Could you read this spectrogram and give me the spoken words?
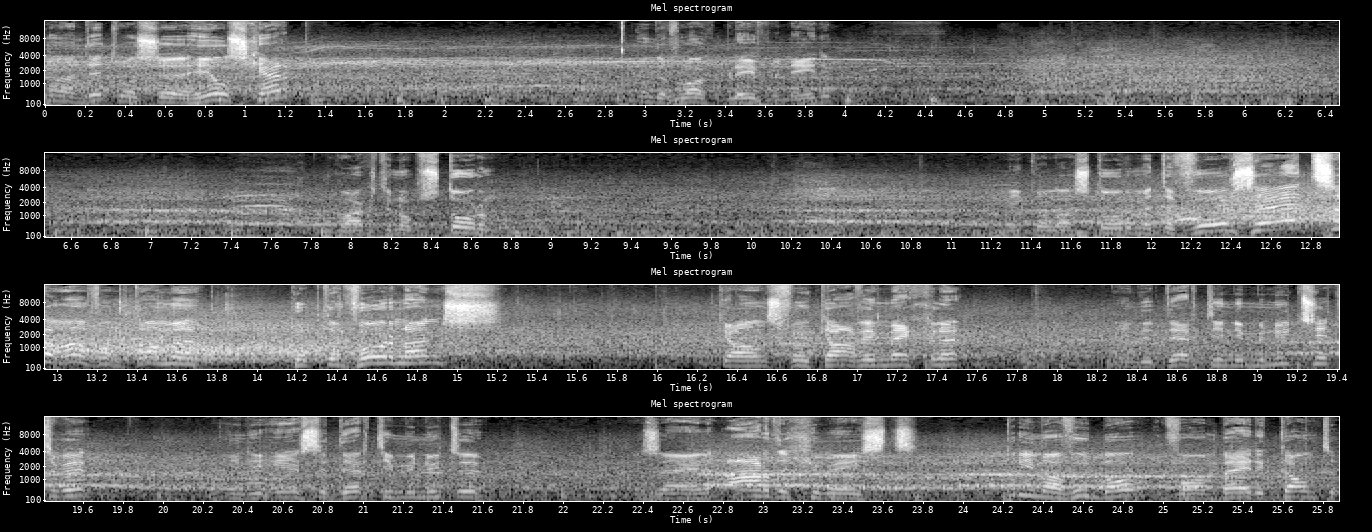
Nou, dit was uh, heel scherp. En de vlag bleef beneden. Wachten op Storm. Nicolas Storm met de voorzet. Ah, van Damme kopt hem voorlangs. Kans voor KV Mechelen. In de 13e minuut zitten we. In de eerste 13 minuten zijn aardig geweest. Prima voetbal van beide kanten.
